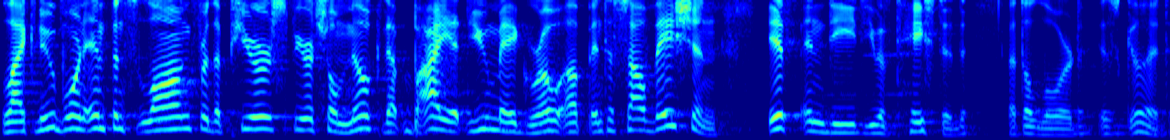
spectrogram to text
Like newborn infants, long for the pure spiritual milk, that by it you may grow up into salvation, if indeed you have tasted that the Lord is good.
